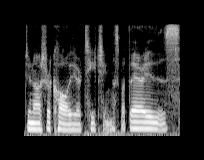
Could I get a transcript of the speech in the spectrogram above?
do not recall your teachings, but there is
